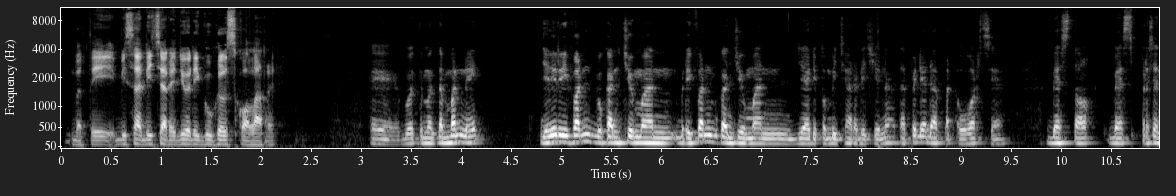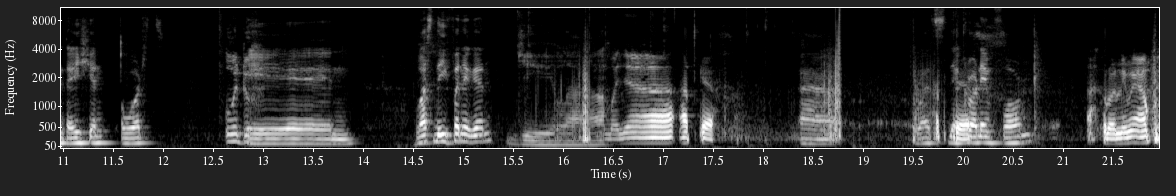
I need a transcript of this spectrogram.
Berarti bisa dicari juga di Google Scholar ya? Eh, buat teman-teman nih. Jadi Rifan bukan cuman Rifan bukan cuman jadi pembicara di Cina, tapi dia dapat awards ya. Best talk, best presentation awards Waduh. in what's the event again? Gila. Namanya AdCast. Uh, what's the Yes. acronym form? Akronimnya apa?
